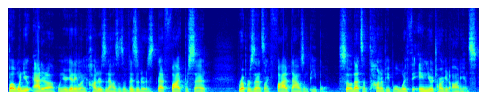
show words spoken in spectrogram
But when you add it up, when you're getting like hundreds of thousands of visitors, that 5% represents like 5,000 people. So that's a ton of people within your target audience.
